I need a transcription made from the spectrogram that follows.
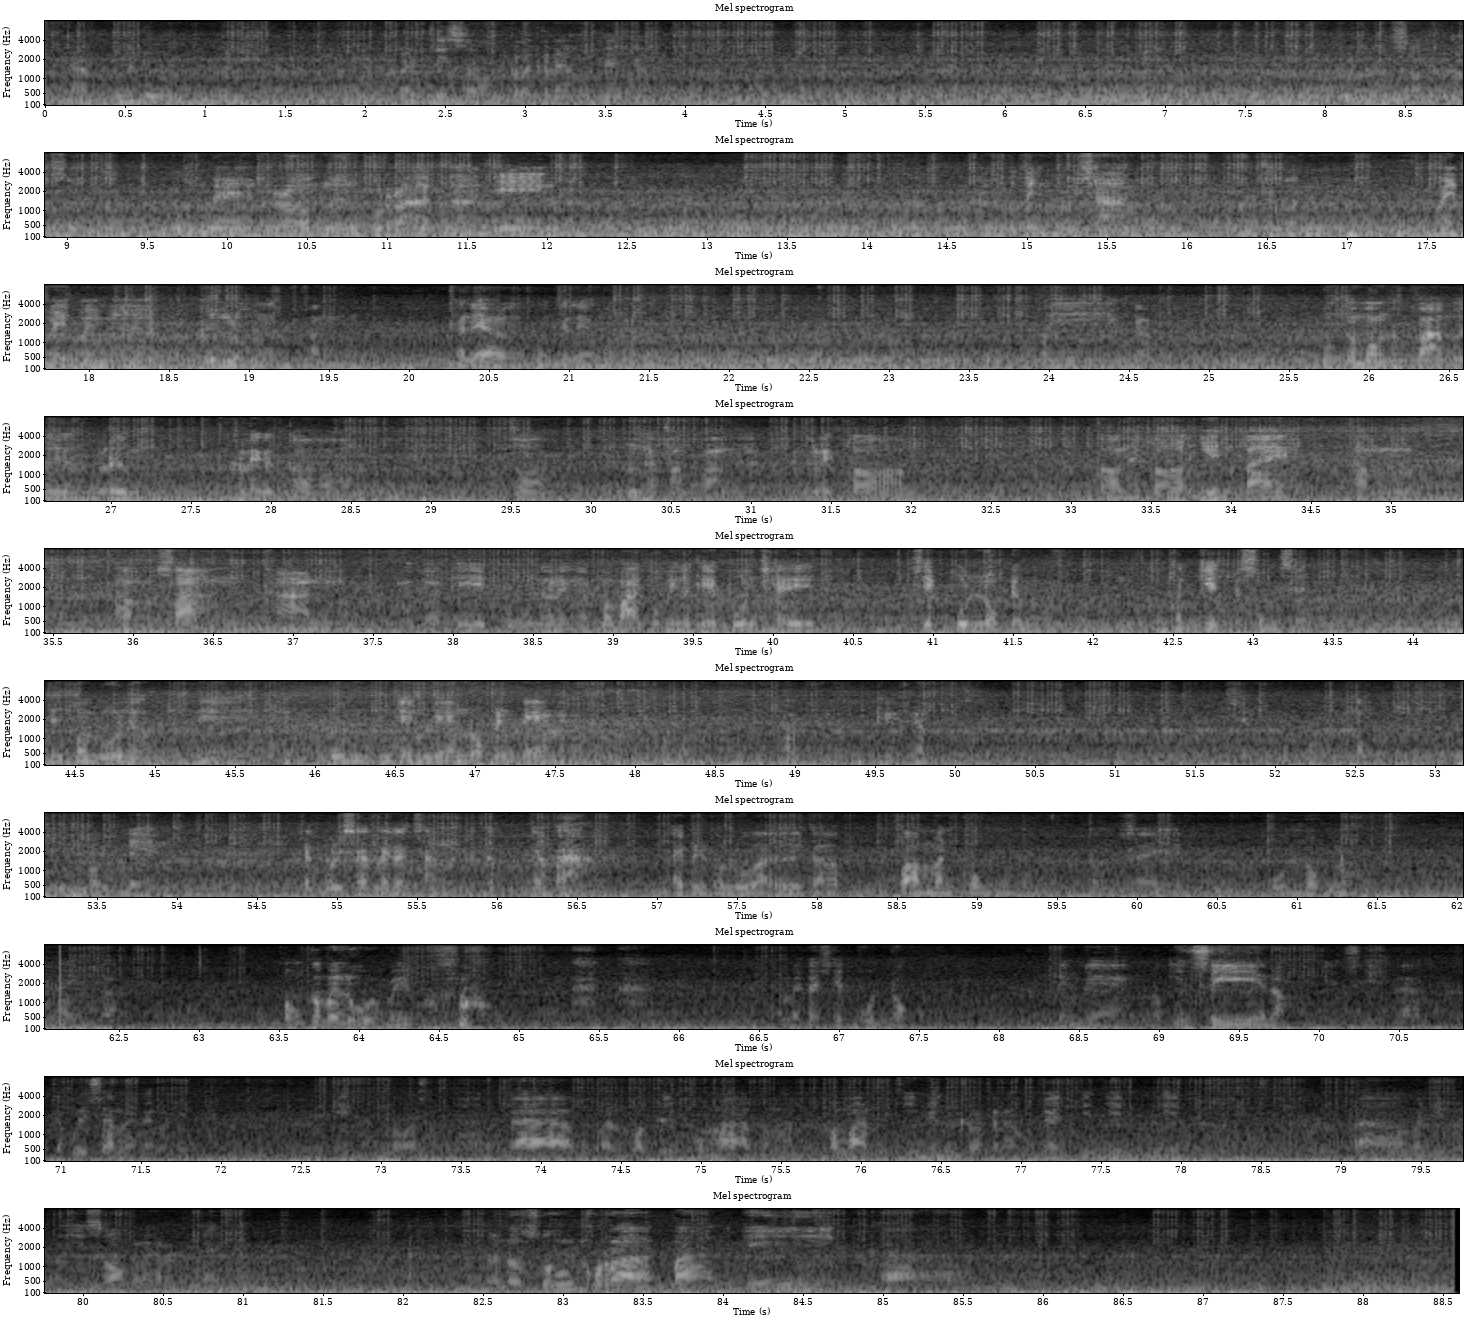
ดตครับ มาดูวันนี้ครับ วันที่สองกรกฎาคมนะครับสองกับสุดวงแหวนรอบเมืองโคราชมาเองครับอันก็เป็นงูช่างถนไปไปไปมาขึ้นลงฝั่งทะเลก็คงจะแล้วหมดแล้วนี่ครับเพิ่งก็มองทางขวามือลืมอะไรก็ต่อ ต่อยื่นไปทำทำสางฐานแล้วก็เทปูนอะไรเงี้ยบ้านผมเองก็เทปูนใช้ใช้ปูนหนกเดี๋ยวคอนกรีตผสมเสร็จเป็นความรู้นะครับนี่ปูนแดงแดงนกแดงแดงนะครับครับโอเคครับนกปูนนกแดง จากบริษัทอะไรก็ช่างมันนะครับแต่ว่าให้เป็นความรู้ว่าเออกับความมั่นคงต้องใช้ปูนนกเนาะก็ผม ก็ไม่รู้ไม่รู้ทำไมก็ใช้ปูนนกนกแดงๆนกอินทรีเนาะอินทรีครับจากบริษัทอะไรก็ไม่รู้โอเคครับต่อสะพานครับวันวันขึ้นผมมาประมาณประมาณที่หนึ่งกรกฎาคมเย็นเย็นเย็นอ่าวันนี้วันที่สองกรกฎาคมครับเออโนนสูงโคราชบ้านเองครับ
